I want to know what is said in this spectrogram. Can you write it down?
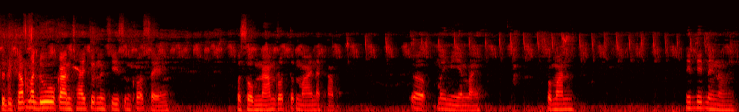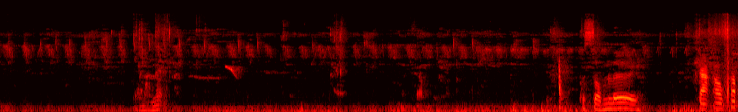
สวัสดีครับมาดูการใช้จุลินทรีย์สังเคราะห์แสง ผสมน้ำรดต้นไม้นะครับ ก็ไม่มีอะไร ประมาณ นิดๆหน่อยๆประมาณนี้ผสมเลยกะเอาครับ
